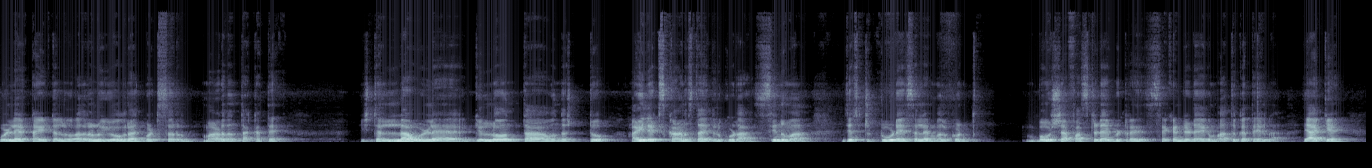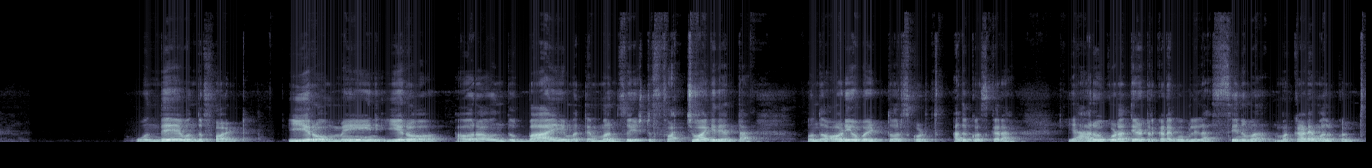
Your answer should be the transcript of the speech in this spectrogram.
ಒಳ್ಳೆ ಟೈಟಲು ಅದರಲ್ಲೂ ಯೋಗರಾಜ್ ಭಟ್ ಸರ್ ಮಾಡಿದಂಥ ಕತೆ. ಇಷ್ಟೆಲ್ಲ ಒಳ್ಳೆ ಗೆಲ್ಲೋ ಅಂತ ಒಂದಷ್ಟು ಹೈಲೈಟ್ಸ್ ಕಾಣಿಸ್ತಾ ಇದ್ರು ಕೂಡ ಸಿನಿಮಾ ಜಸ್ಟ್ ಟೂ ಡೇಸಲ್ಲೇ ಮಲ್ಕೊಂತು ಬಹುಶಃ ಫಸ್ಟ್ ಡೇ ಬಿಟ್ಟರೆ ಸೆಕೆಂಡ್ ಡೇಗೆ ಮಾತುಕತೆ ಇಲ್ಲ. ಯಾಕೆ? ಒಂದೇ ಒಂದು ಫಾಲ್ಟ್ ಹೀರೋ ಮೇನ್ ಹೀರೋ ಅವರ ಒಂದು ಬಾಯಿ ಮತ್ತು ಮನಸ್ಸು ಎಷ್ಟು ಸ್ವಚ್ಛವಾಗಿದೆ ಅಂತ ಒಂದು ಆಡಿಯೋ ಬೈಟ್ ತೋರಿಸ್ಕೊಡ್ತು. ಅದಕ್ಕೋಸ್ಕರ ಯಾರೂ ಕೂಡ ಥಿಯೇಟರ್ ಕಡೆಗೆ ಹೋಗಲಿಲ್ಲ ಸಿನಿಮಾ ಮಕ್ಕಡೆ ಮಲ್ಕೊಂತು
